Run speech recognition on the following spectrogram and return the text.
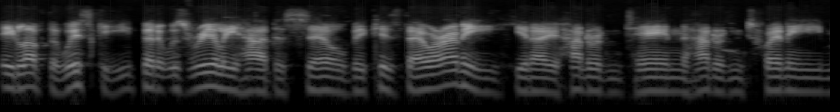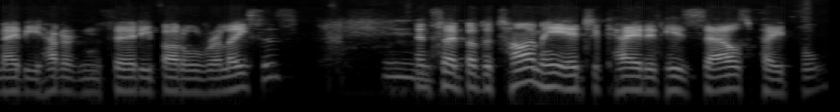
he loved the whiskey, but it was really hard to sell because they were only, you know, 110, 120, maybe 130 bottle releases. Mm. And so by the time he educated his salespeople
